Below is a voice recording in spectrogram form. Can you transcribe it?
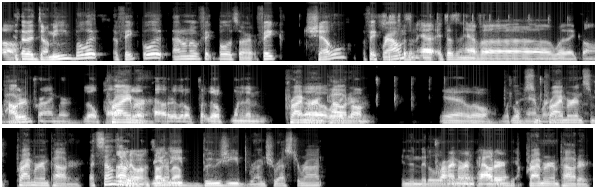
oh, Is that a dummy bullet? A fake bullet? I don't know what fake bullets are. Fake shell? A fake it round? Doesn't have, it doesn't have a what do they call them? Powder? primer, little powder, Primer. little powder, little little one of them. Primer uh, and what do they call powder. Yeah, a little with Little- the some primer and some primer and powder. That sounds like a what I'm talking really bougie brunch restaurant in the middle Primer of a- and powder? Yeah, primer and powder.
